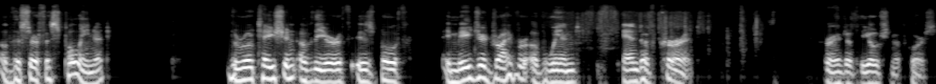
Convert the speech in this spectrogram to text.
of the surface pulling it, the rotation of the Earth is both a major driver of wind and of current. Current of the ocean, of course.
